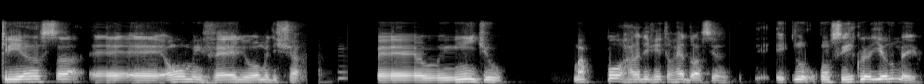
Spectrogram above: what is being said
Criança, é, é, homem velho, homem de chapéu, índio, uma porrada de gente ao redor, assim, um círculo e eu no meio.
